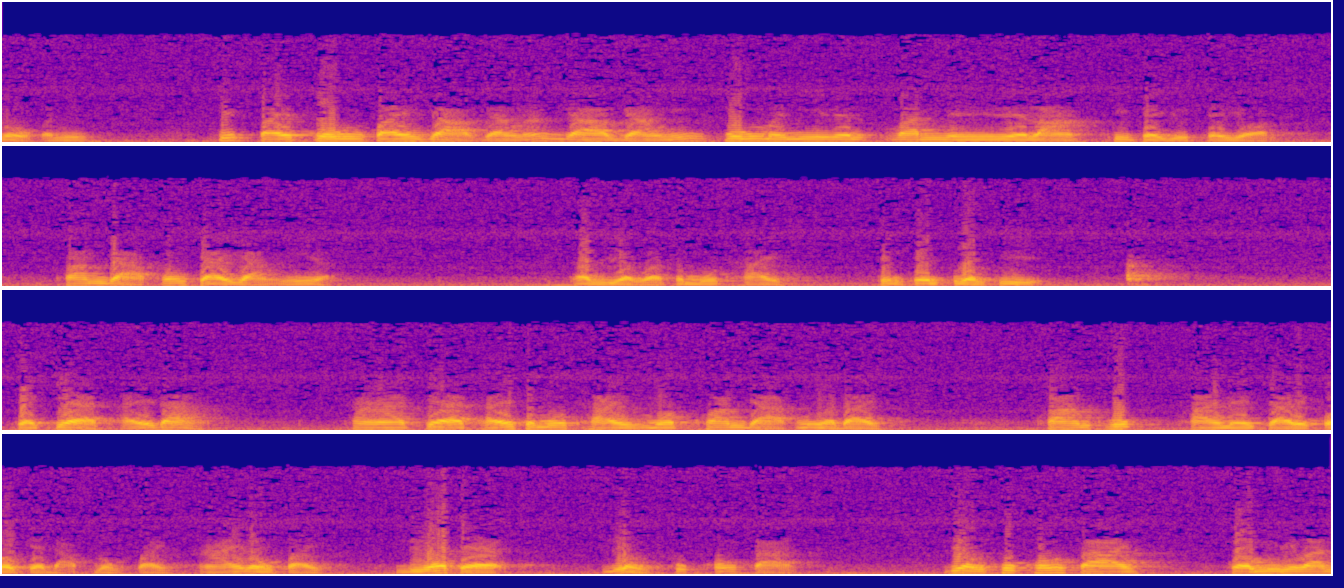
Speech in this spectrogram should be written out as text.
โลกอันนี้ คิดไปปรุงไปอยากอย่างนั้น อยากอย่างนี้ปรุงไม่มีวันไม่มีเวลาที่จะหยุดจะหย่อนความอยากของใจอย่างนี้ท่านเรียกว่าสมุทัยซึ่งเป็นส่วนที่จะแก้ไขได้ถ้าแก้ไขสมุทัยหมดความอยากเมื่อใด ความทุกข์ภายในใจก็จะดับลงไป หายลงไป เหลือแต่เรื่องทุกข์ของกาย เรื่องทุกข์ของกายก็มีวัน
